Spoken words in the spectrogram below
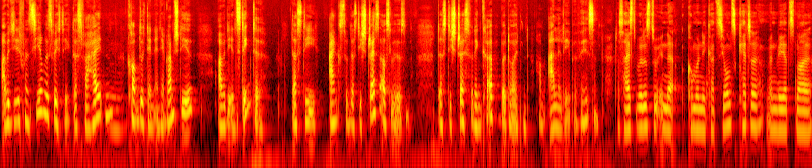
Aber die Differenzierung ist wichtig. Das Verhalten kommt durch den Enneagrammstil, aber die Instinkte, dass die Angst und dass die Stress auslösen, dass die Stress für den Körper bedeuten, haben alle Lebewesen. Das heißt, würdest du in der Kommunikationskette, wenn wir jetzt mal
